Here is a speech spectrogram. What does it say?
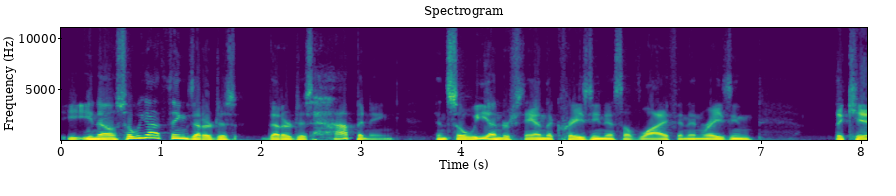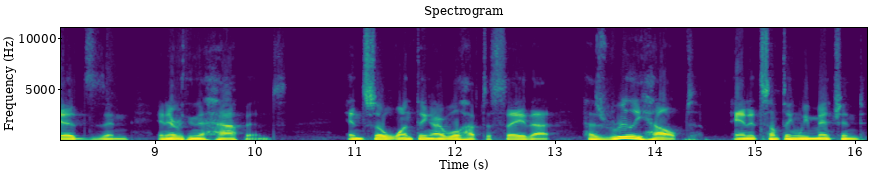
You know, so we got things that are just that are just happening. And so we understand the craziness of life and then raising the kids and and everything that happens. And so one thing I will have to say that has really helped and it's something we mentioned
